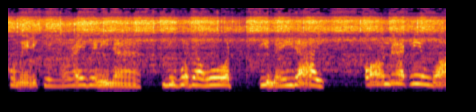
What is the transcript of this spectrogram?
ก็ไม่ได้เก่งอะไรไปนี่นานึกว่าจะโหดที่ไหนได้อ่อนหัดนี่ว่า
